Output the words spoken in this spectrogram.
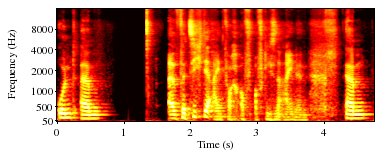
und ähm, äh, verzichte einfach auf, auf diesen einen. Ähm,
